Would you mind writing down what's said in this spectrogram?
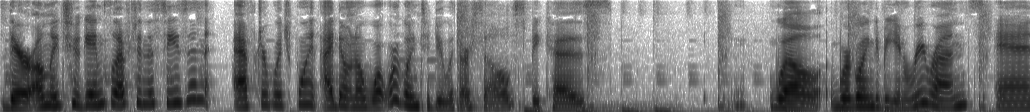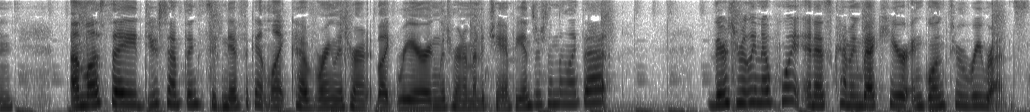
there are only two games left in the season, after which point I don't know what we're going to do with ourselves because, well, we're going to be in reruns and unless they do something significant like covering the turn like re-airing the tournament of champions or something like that there's really no point in us coming back here and going through reruns.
